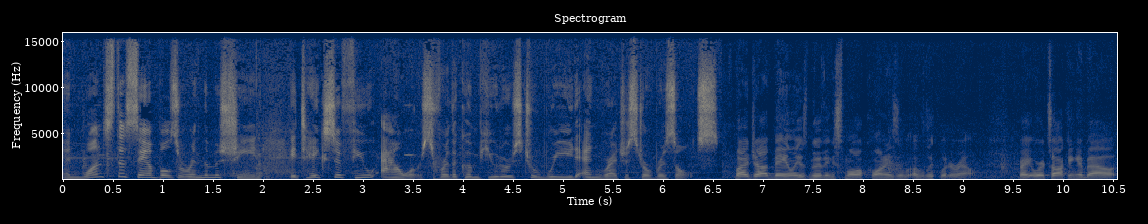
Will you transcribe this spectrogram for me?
And once the samples are in the machine, it takes a few hours for the computers to read and register results. My job mainly is moving small quantities of, of liquid around, right? We're talking about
